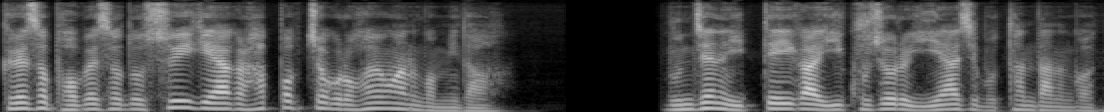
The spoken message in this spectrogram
그래서 법에서도 수의 계약을 합법적으로 허용하는 겁니다. 문제는 입대의가 이 구조를 이해하지 못한다는 것.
